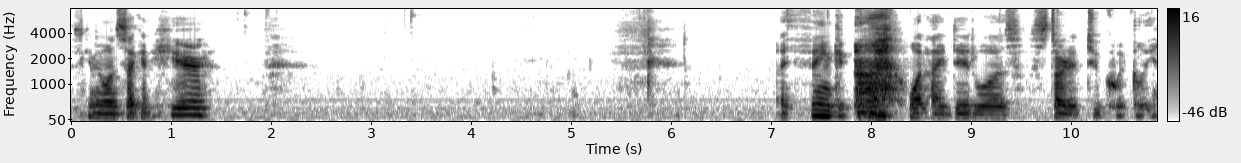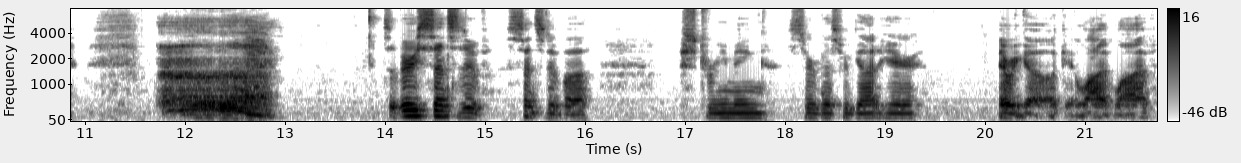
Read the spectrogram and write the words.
Just give me one second here. I think what I did was start it too quickly. It's a very sensitive, sensitive uh, streaming service we've got here. There we go. Okay, live, live.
